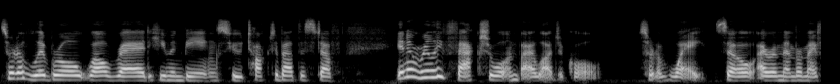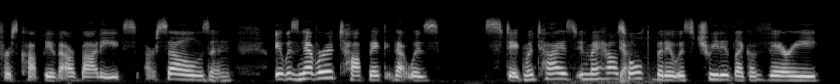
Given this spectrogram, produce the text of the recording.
sort of liberal, well read human beings who talked about this stuff in a really factual and biological sort of way. So I remember my first copy of Our Bodies, Ourselves, and it was never a topic that was stigmatized in my household, yeah. but it was treated like a very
